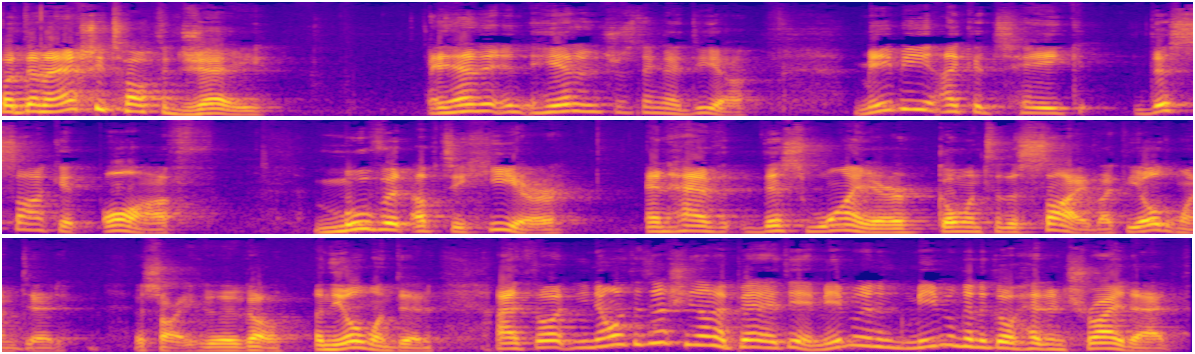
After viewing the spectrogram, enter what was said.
But then I actually talked to Jay, and he had an interesting idea maybe I could take this socket off, move it up to here, and have this wire go into the side like the old one did. Uh, sorry, there go. And the old one did. I thought, you know what, that's actually not a bad idea. Maybe I'm gonna, maybe I'm going to go ahead and try that.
